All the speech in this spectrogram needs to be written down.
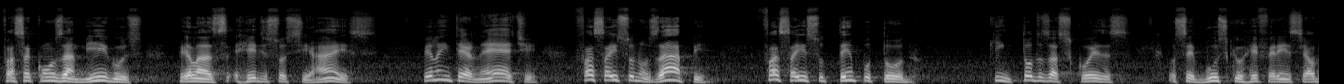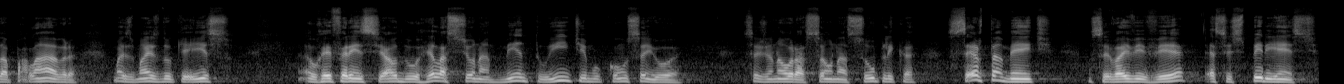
faça com os amigos pelas redes sociais, pela internet, faça isso no zap, faça isso o tempo todo. Que em todas as coisas você busque o referencial da palavra, mas mais do que isso, o referencial do relacionamento íntimo com o Senhor, seja na oração, na súplica, certamente você vai viver essa experiência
